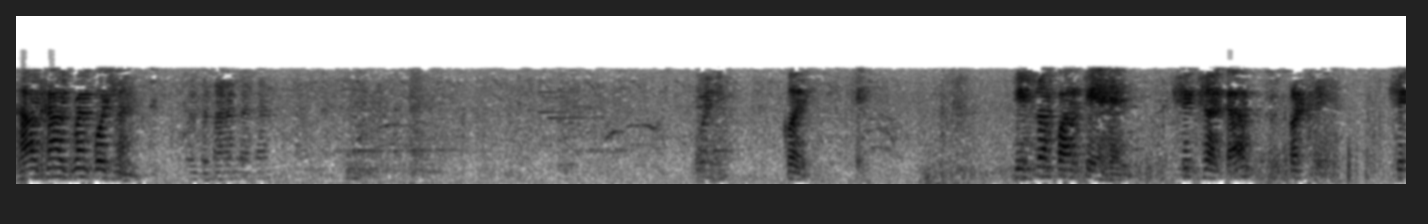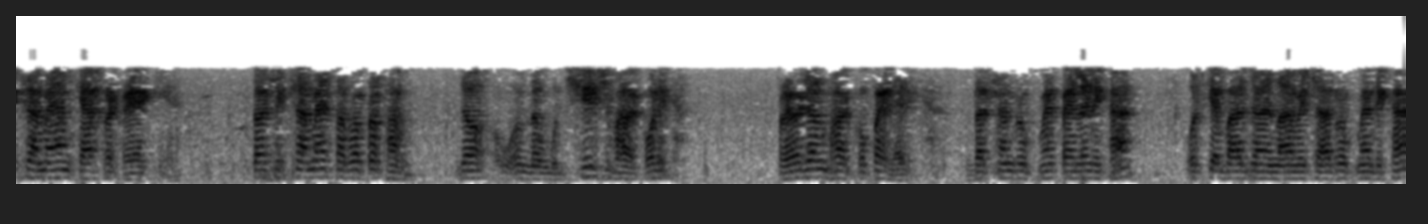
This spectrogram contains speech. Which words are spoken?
घाट घाट में पूछ रहे कोई बताना चाहता है कोई नहीं। कोई तीसरा पार्ट है? शिक्षा का प्रक्रिया। शिक्षा में हम क्या प्रक्रिया किया तो शिक्षा में सर्वप्रथम जो शीर्ष भाग को लिखा। प्रयोजन भाग को पहले लिखा। दर्शन रूप में पहले लिखा। उसके बाद जो है ना विचार रूप में लिखा।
